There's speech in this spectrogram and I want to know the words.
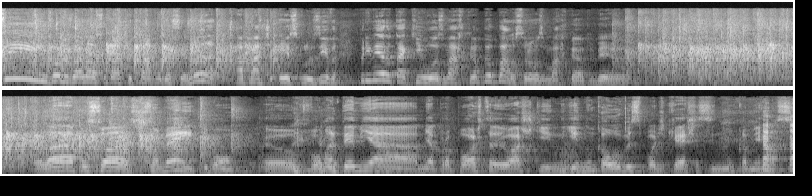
Sim, vamos ao nosso bate-papo da semana, a parte exclusiva. Primeiro tá aqui o Osmar Campbell. Palmas para o Osmar Campbell. Olá pessoal, vocês estão bem? Que bom. Eu vou manter minha, minha proposta. Eu acho que ninguém nunca ouve esse podcast assim, nunca mesmo assim.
